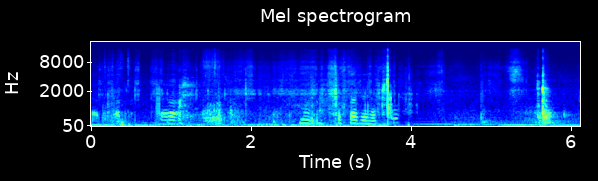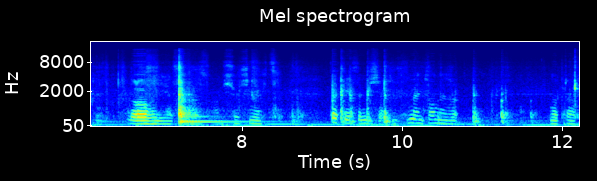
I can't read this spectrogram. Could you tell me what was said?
Dobra, dobra. Dobra, postawię was. O Jezu, mi się już nie chce. Tak jestem dzisiaj jakiś zmęczony, że... Naprawdę.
